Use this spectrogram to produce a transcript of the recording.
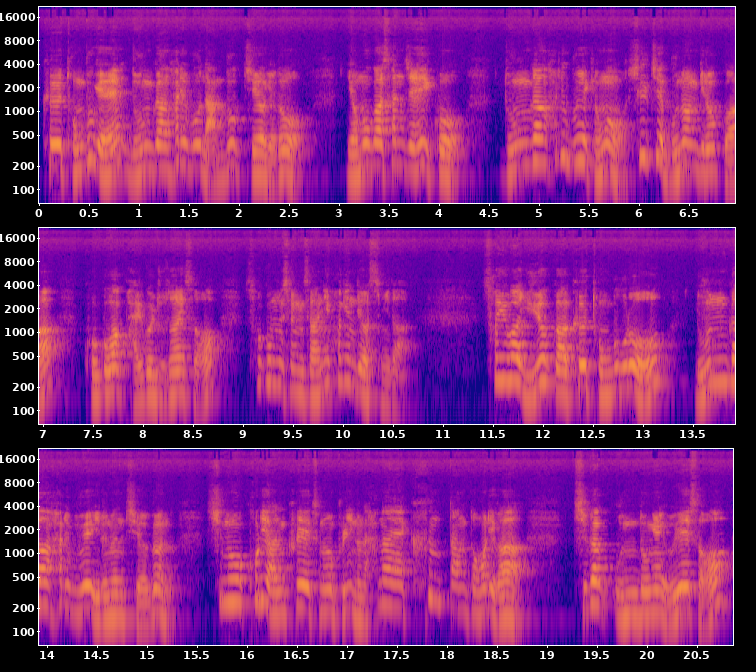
그 동북의 눈강 하류부 남북 지역에도 염호가 산재해 있고 눈강 하류부의 경우 실제 문헌 기록과 고고학 발굴 조사에서 소금 생산이 확인되었습니다. 서유화 유역과 그 동북으로 눈강 하류부에 이르는 지역은 시노 코리안 크레이튼으로 불리는 하나의 큰 땅덩어리가 지각 운동에 의해서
